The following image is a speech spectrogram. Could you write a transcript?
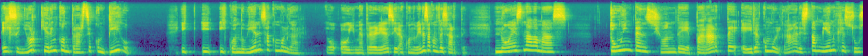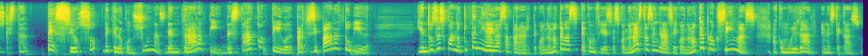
El Señor quiere encontrarse contigo. Y, cuando vienes a comulgar, o, o me atrevería a decir, a cuando vienes a confesarte, no es nada más tu intención de pararte e ir a comulgar. Es también Jesús que está deseoso de que lo consumas, de entrar a ti, de estar contigo, de participar de tu vida. Y entonces cuando tú te niegas a pararte, cuando no te vas y te confiesas, cuando no estás en gracia, cuando no te aproximas a comulgar, en este caso,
